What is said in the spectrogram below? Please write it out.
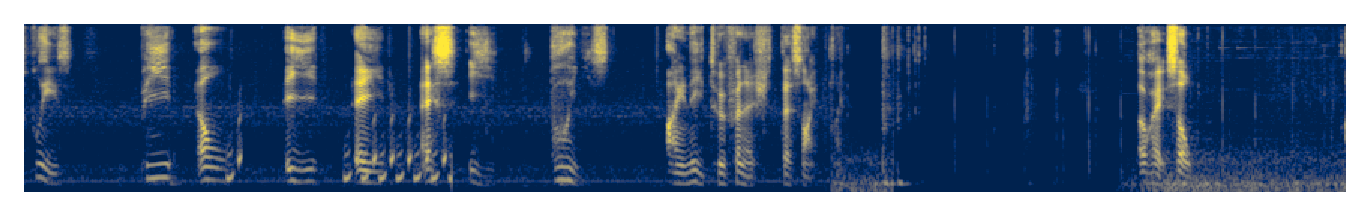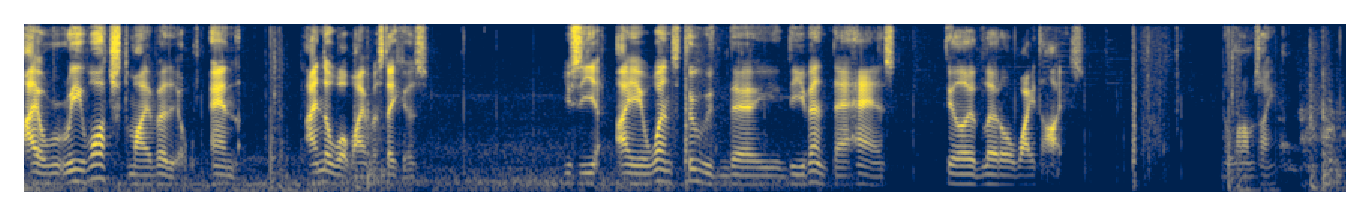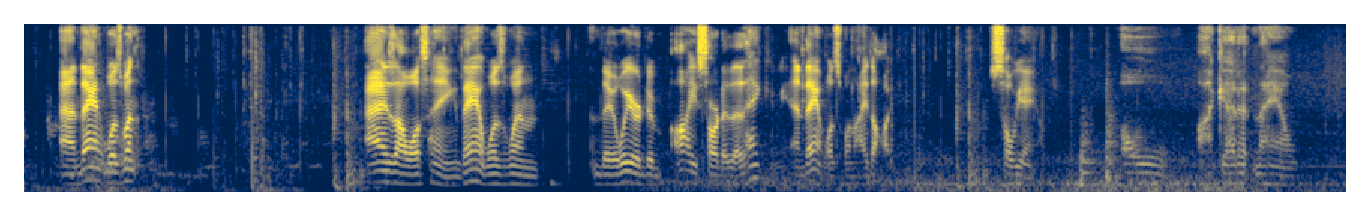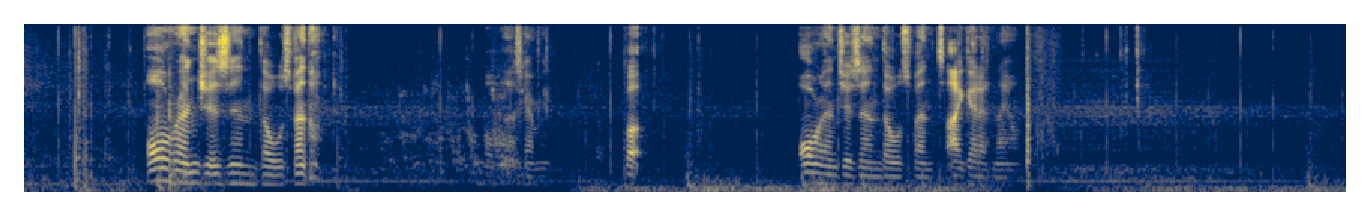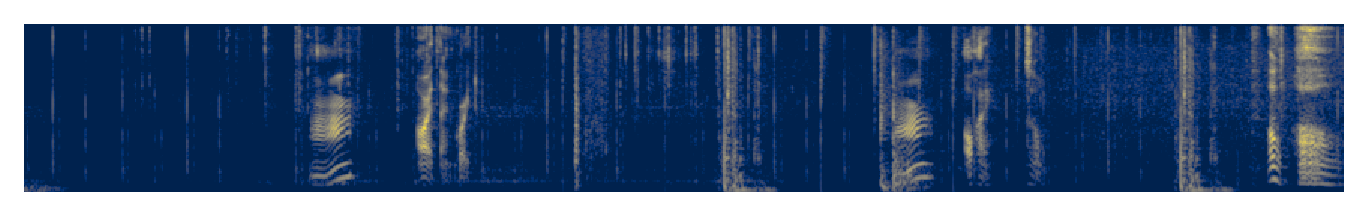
please, please. P L E A S E. Please. I need to finish this night. Okay, so I rewatched my video and I know what my mistake is. You see, I went through the the event that has the little white eyes. You know what I'm saying? And that was when, as I was saying, that was when the weird eye started attacking me, and that was when I died. So yeah. Oh, I get it now. Orange is in those vents. oh, that scared me. But orange is in those vents. I get it now. Hmm. All right then. Great. Okay. So. Oh. Oh.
